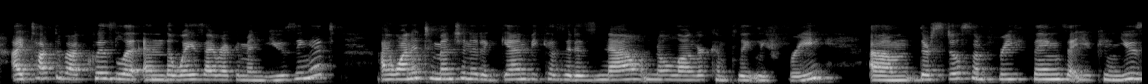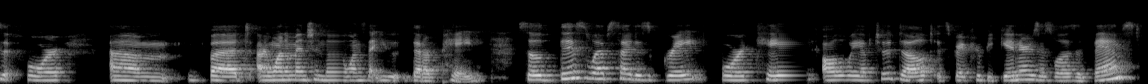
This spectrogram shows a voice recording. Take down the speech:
I talked about Quizlet and the ways I recommend using it. I wanted to mention it again because it is now no longer completely free. Um, there's still some free things that you can use it for, um, but I want to mention the ones that you that are paid. So this website is great for K all the way up to adult. It's great for beginners as well as advanced.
